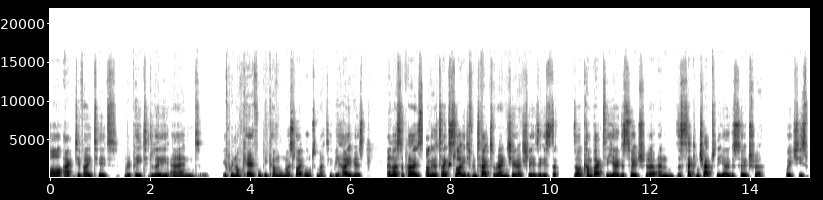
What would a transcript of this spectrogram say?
are activated repeatedly and if we're not careful become almost like automatic behaviors and i suppose i'm going to take a slightly different tack to ranju actually is, is that i'll come back to the yoga sutra. And the second chapter of the yoga sutra which is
